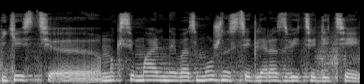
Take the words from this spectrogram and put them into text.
есть э, максимальные возможности для развития детей.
